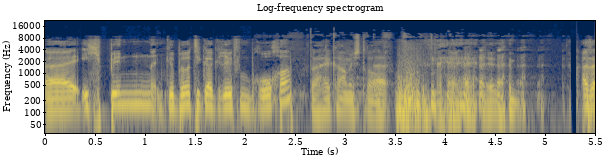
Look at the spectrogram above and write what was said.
Äh, ich bin gebürtiger Grevenbrucher. Daher kam ich drauf. Also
